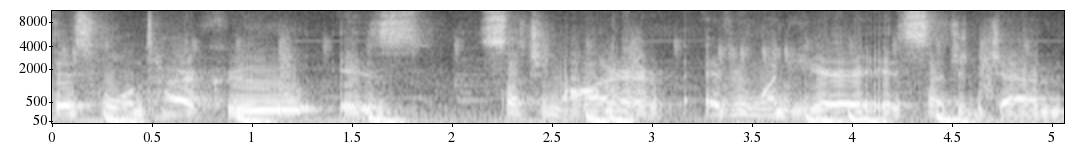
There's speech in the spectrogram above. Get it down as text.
This whole entire crew is such an honor. Everyone here is such a gem.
